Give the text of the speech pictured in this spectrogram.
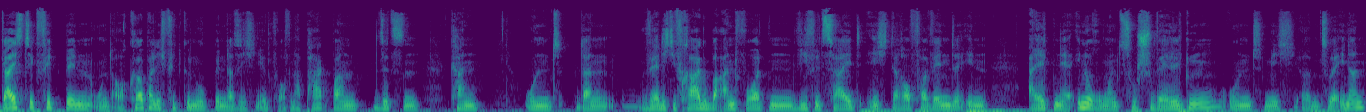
geistig fit bin und auch körperlich fit genug bin, dass ich irgendwo auf einer Parkbahn sitzen kann. Und dann werde ich die Frage beantworten, wie viel Zeit ich darauf verwende, in alten Erinnerungen zu schwelgen und mich ähm, zu erinnern.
